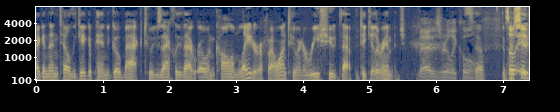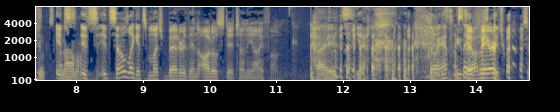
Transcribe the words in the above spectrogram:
I can then tell the Gigapan to go back to exactly that row and column later if I want to, and reshoot that particular image. That is really cool. So, the So precision's it's, it's, phenomenal. it's it sounds like it's much better than Auto Stitch on the iPhone. Uh, it's yeah. so I have to say, that fair? AutoStitch works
